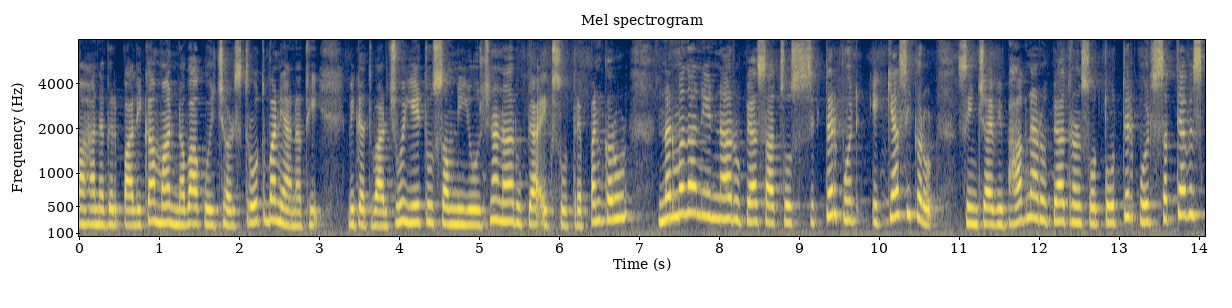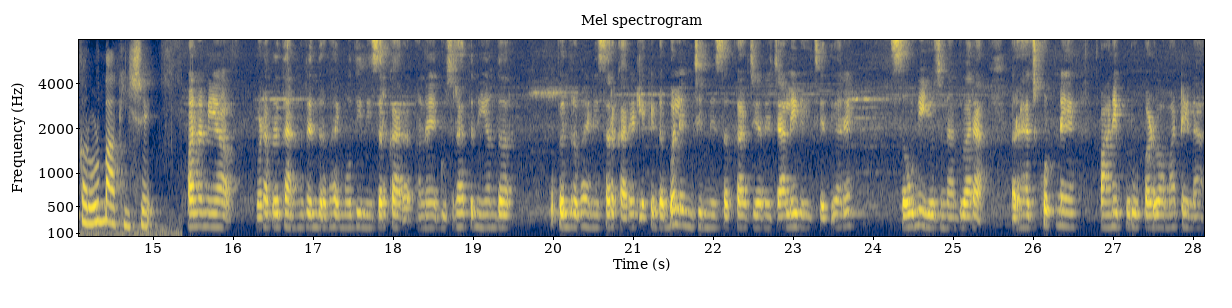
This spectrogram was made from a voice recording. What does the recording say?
મહાનગરપાલિકામાં નવા કોઈ જળ સ્ત્રોત બન્યા નથી. વિગતવાર જોઈએ તો સૌની યોજનાના રૂપિયા એકસો ત્રેપન કરોડ નર્મદા નીરના રૂપિયા સાતસો સિત્તેર પોઈન્ટ એક્યાસી કરોડ, સિંચાઈ વિભાગના રૂપિયા ત્રણસો તોતેર પોઈન્ટ સત્યાવીસ કરોડ બાકી છે. માનનીય વડાપ્રધાન નરેન્દ્રભાઈ મોદીની સરકાર અને ગુજરાતની અંદર ઉપેન્દ્રભાઈની સરકાર એટલે કે ડબલ એન્જિનની સરકાર જ્યારે ચાલી રહી છે ત્યારે સૌની યોજના દ્વારા રાજકોટને પાણી પૂરું પાડવા માટેના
